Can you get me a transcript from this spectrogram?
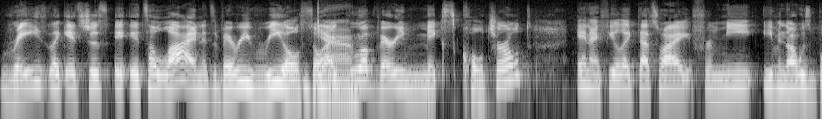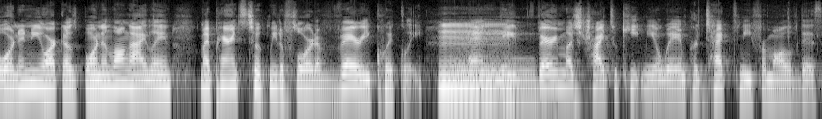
race. Like, it's just, it, it's a lie and it's very real. So Yeah. I grew up very mixed cultural. And I feel like that's why, for me, even though I was born in New York, I was born in Long Island. My parents took me to Florida very quickly, mm. and they very much tried to keep me away and protect me from all of this.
